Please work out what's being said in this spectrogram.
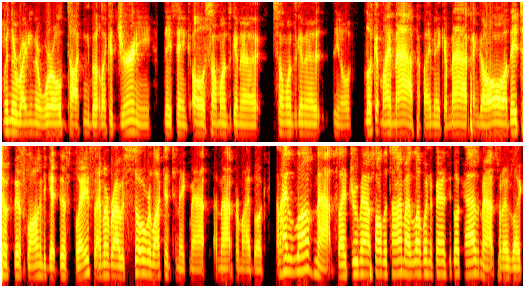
when they're writing their world, talking about like a journey, they think, oh, someone's gonna someone's gonna you know look at my map if I make a map and go, oh, they took this long to get this place. I remember I was so reluctant to make map a map for my book, and I love maps. I drew maps all the time. I love when a fantasy book has maps, but I was like,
